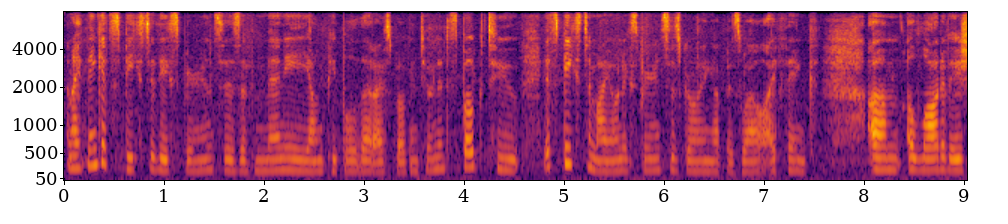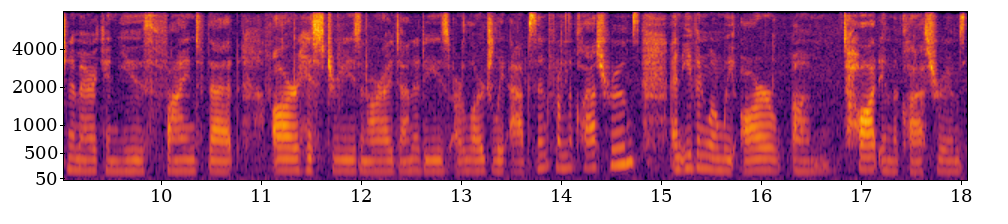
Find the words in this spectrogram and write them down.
and I think it speaks to the experiences of many young people that I've spoken to, and it spoke to it speaks to my own experiences growing up as well. I think um, a lot of Asian American youth find that our histories and our identities are largely absent from the classrooms, and even when we are um, taught in the classrooms,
